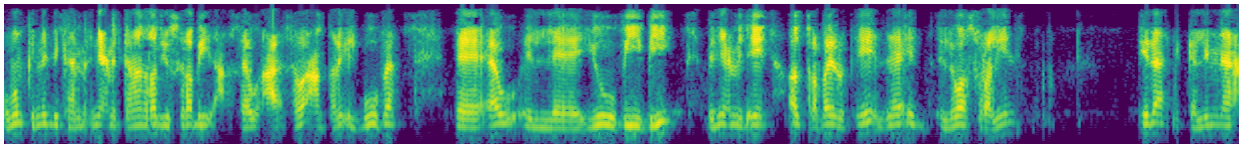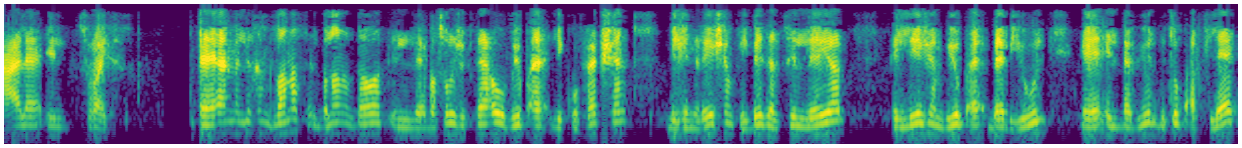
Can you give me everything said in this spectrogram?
وممكن ندي كم... نعمل كمان radiotherapy سواء عن طريق ال PUVA أو ال UVB بنعمل إيه؟ ultraviolet A زائد اللي هو psoralen. كده اتكلمنا على ال psoriasis أما ال lichen planus ال planus دوت ال pathology بتاعه بيبقى liquefaction degeneration في ال basal cell layer ال lesion بيبقى papule ال papule بتبقى flat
